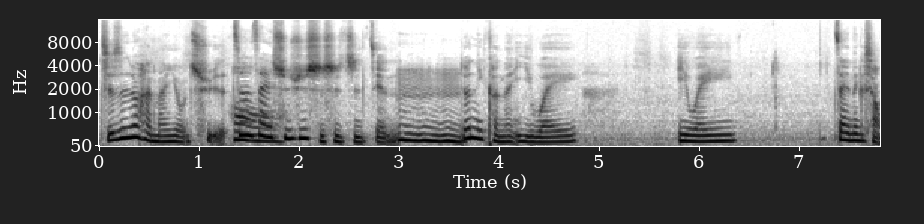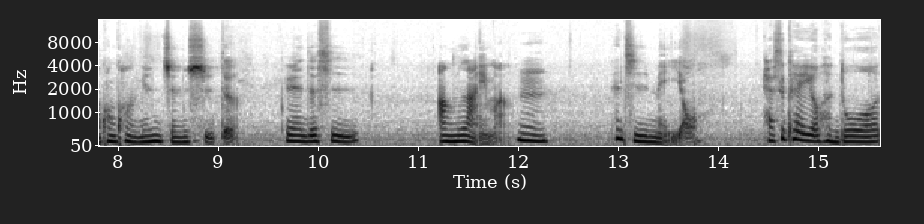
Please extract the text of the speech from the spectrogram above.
其实就还蛮有趣的，就、哦、是在虚虚实实之间。嗯嗯嗯，就你可能以为以为在那个小框框里面是真实的，因为这是 online 嘛。嗯，但其实没有。还是可以有很多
